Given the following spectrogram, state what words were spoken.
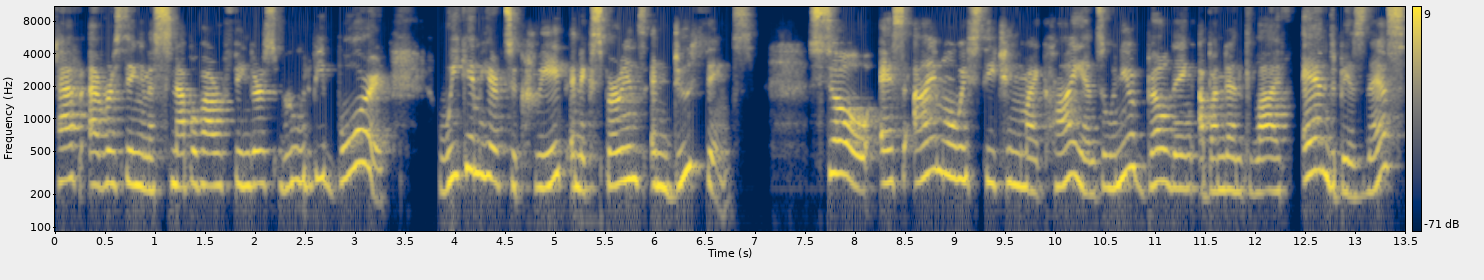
have everything in a snap of our fingers. We would be bored. We came here to create and experience and do things. So, as I'm always teaching my clients, when you're building abundant life and business,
